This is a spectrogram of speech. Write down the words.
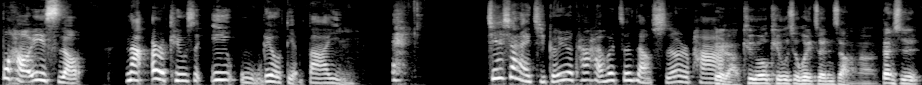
不好意思哦，那二 Q 是一五六点八亿。接下来几个月它还会增长十二趴。对啦，QOQ 是会增长啊，但是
